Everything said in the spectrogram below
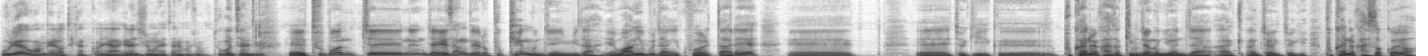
우리하고 관계를 어떻게 할 거냐 이런 질문을 했다는 거죠. 두 번째는요. 예, 두 번째는 이제 예상대로 북핵 문제입니다. 예, 왕이 부장이 9월 달에 에, 에, 저기 그 북한을 가서 김정은 위원장 아 저기 저기 북한을 갔었고요.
